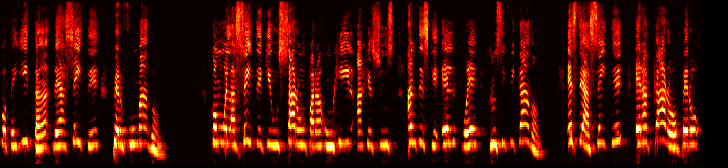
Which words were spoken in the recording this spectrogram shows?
botellita de aceite perfumado como el aceite que usaron para ungir a Jesús antes que él fue crucificado. Este aceite era caro, pero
